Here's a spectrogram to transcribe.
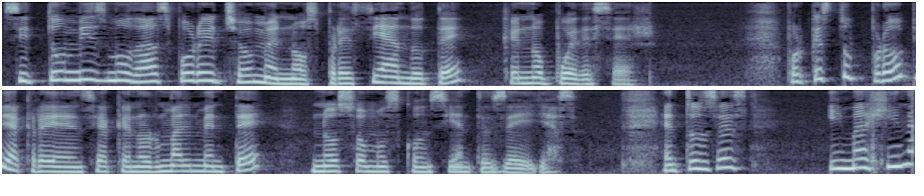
Si tú mismo das por hecho, menospreciándote, que no puede ser porque es tu propia creencia que normalmente no somos conscientes de ellas. Entonces, imagina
